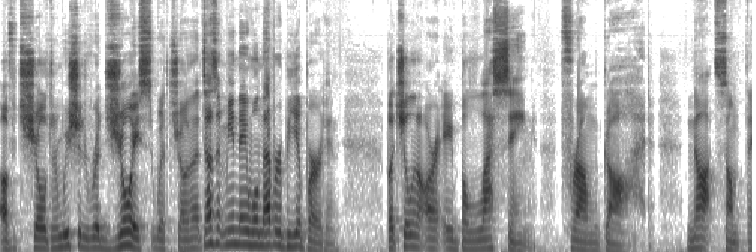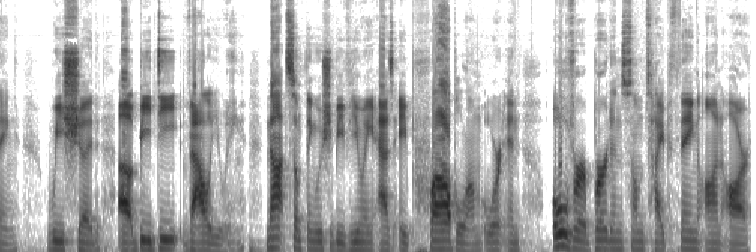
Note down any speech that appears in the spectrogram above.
of children. We should rejoice with children. That doesn't mean they will never be a burden, but children are a blessing from God, not something we should uh, be devaluing, not something we should be viewing as a problem or an overburdensome type thing on our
